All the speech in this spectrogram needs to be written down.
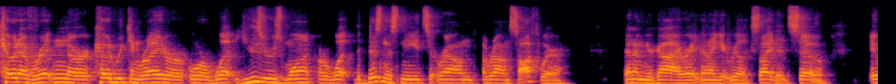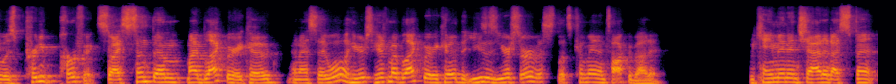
code I've written or code we can write or, or what users want or what the business needs around, around software, then I'm your guy, right? Then I get real excited. So it was pretty perfect. So I sent them my BlackBerry code and I said, well, here's, here's my BlackBerry code that uses your service. Let's come in and talk about it. We came in and chatted. I spent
